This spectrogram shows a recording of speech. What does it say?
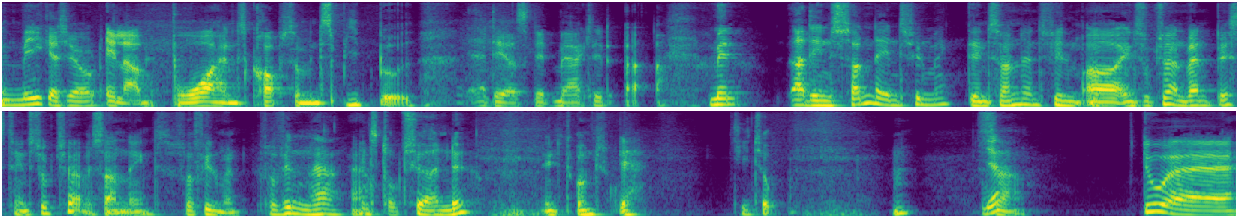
Mega sjovt. Eller bruger hans krop som en speedbåd. Ja, det er også lidt mærkeligt. Men Og det er en Sundance-film, ikke? Det er en Sundance-film, og instruktøren vandt bedste instruktør ved Sundance for filmen. For filmen her. Ja. Instruktørerne, und- Ja, de to. så. Du er...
